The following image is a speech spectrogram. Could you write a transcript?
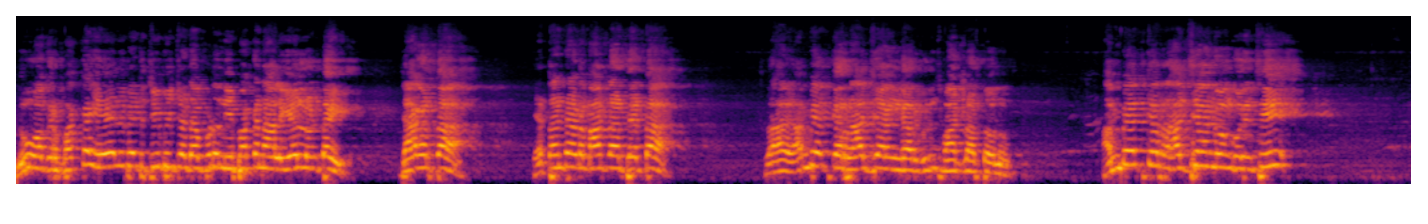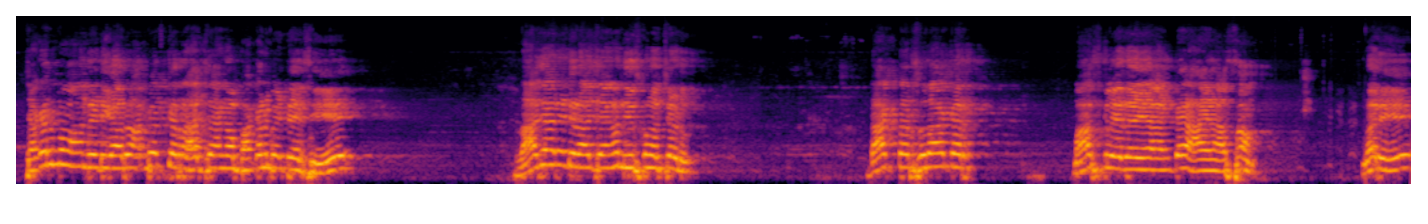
నువ్వు ఒకరి పక్క ఏళ్ళు పెట్టి చూపించేటప్పుడు నీ పక్క నాలుగేళ్ళు ఉంటాయి. జాగ్రత్త. ఎట్టంటే ఆడ మాట్లాడితే ఎట్ట? రా- అంబేద్కర్ రాజ్యాంగం గారి గురించి మాట్లాడతావు అంబేద్కర్ రాజ్యాంగం గురించి జగన్మోహన్ రెడ్డి గారు అంబేద్కర్ రాజ్యాంగం పక్కన పెట్టేసి రాజారెడ్డి రాజ్యాంగం తీసుకొని వచ్చాడు. డాక్టర్ సుధాకర్ మాస్క్ లేదయ్యా అంటే ఆయన అస్సాం. మరి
